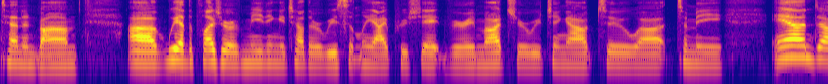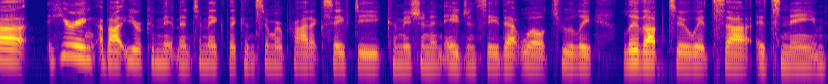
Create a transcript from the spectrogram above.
Tenenbaum. Uh, we had the pleasure of meeting each other recently. I appreciate very much your reaching out to uh, to me and uh, hearing about your commitment to make the Consumer Product Safety Commission an agency that will truly live up to its uh, its name.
